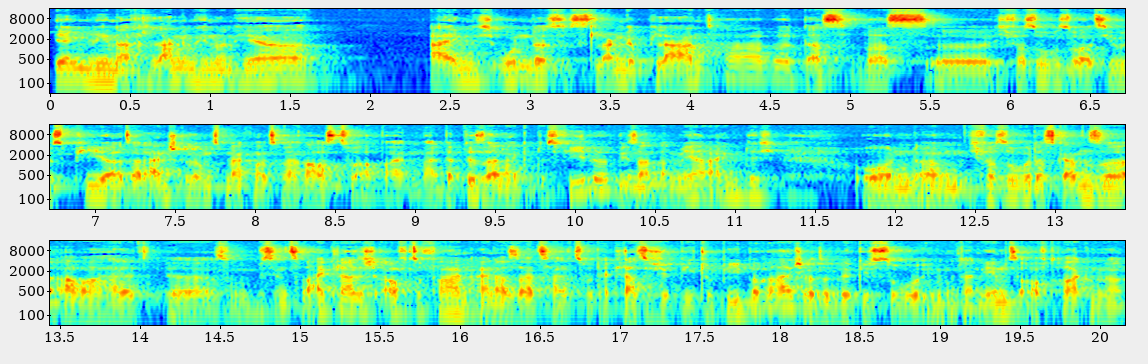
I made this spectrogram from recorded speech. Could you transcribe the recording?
irgendwie nach langem Hin und Her, eigentlich ohne dass ich es lang geplant habe, das, was äh, ich versuche so als USP, als Alleinstellungsmerkmal so herauszuarbeiten. Weil Webdesigner gibt es viele, wie Sand am Meer eigentlich. Und ähm, ich versuche das Ganze aber halt äh, so ein bisschen zweiklassig aufzufahren. Einerseits halt so der klassische B2B-Bereich, also wirklich so im Unternehmensauftrag eine,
